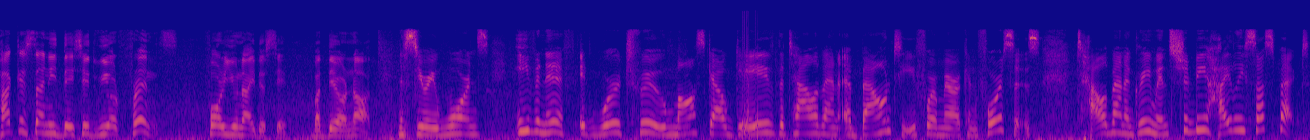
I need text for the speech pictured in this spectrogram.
Pakistani, they said we are friends for United States, but they are not. Nasseri warns even if it were true Moscow gave the Taliban a bounty for American forces, Taliban agreements should be highly suspect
